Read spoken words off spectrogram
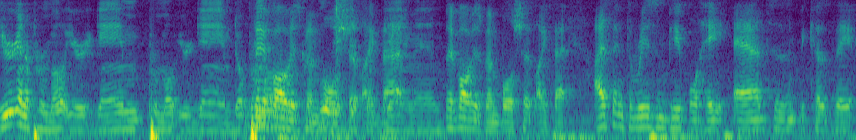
you're gonna promote your game, promote your game. Don't. Promote They've always been bullshit like that. game, man. They've always been bullshit like that. I think the reason people hate ads isn't because they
